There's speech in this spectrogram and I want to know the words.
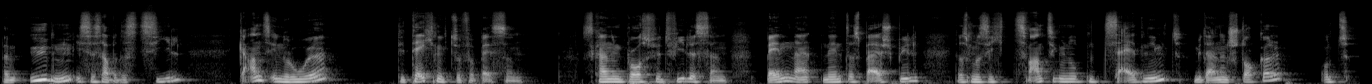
Beim Üben ist es aber das Ziel, ganz in Ruhe die Technik zu verbessern. Das kann im CrossFit vieles sein. Ben nennt das Beispiel, dass man sich 20 Minuten Zeit nimmt mit einem Stockerl und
